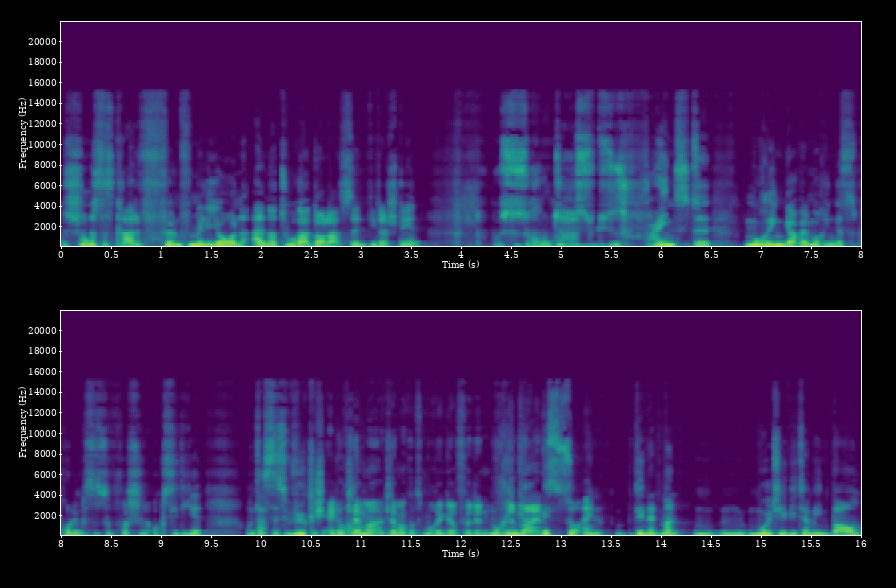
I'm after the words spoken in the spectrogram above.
Schon ist das gerade 5 Millionen Alnatura-Dollars sind, die da stehen. Wo ist das runter? Hast du dieses feinste Moringa? Weil Moringa ist das Problem, dass es so voll schnell oxidiert. Und das ist wirklich Eldorado. Erklär mal, erklär mal kurz Moringa für den, für den Moringa ist so ein, den nennt man Multivitaminbaum.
